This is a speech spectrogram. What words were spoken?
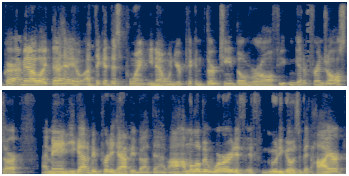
Okay. I mean, I like that. Hey, I think at this point, you know, when you're picking 13th overall, if you can get a fringe all star, I mean, you got to be pretty happy about that. I'm a little bit worried if, if Moody goes a bit higher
